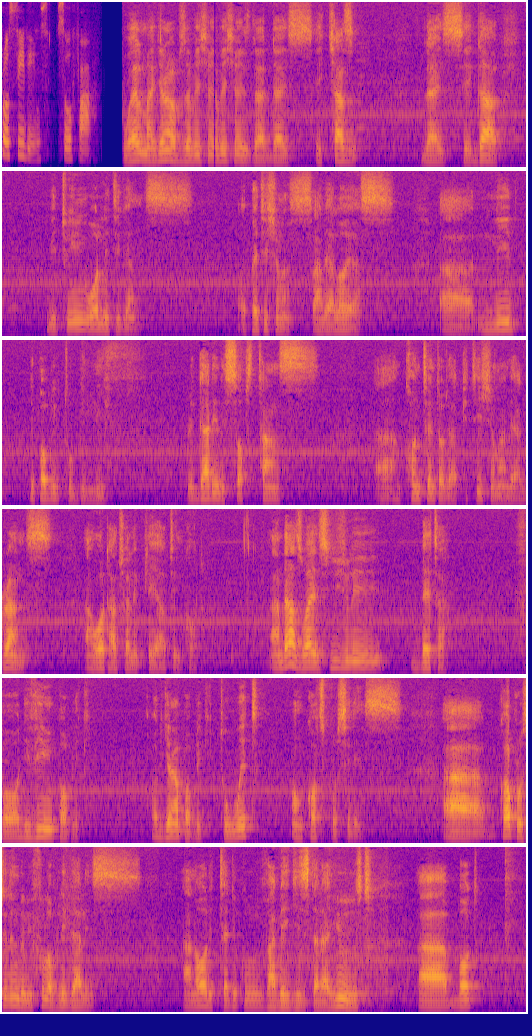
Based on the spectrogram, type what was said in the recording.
proceedings so far? Well, my general observation, observation is that there is a chasm, there is a gap between what litigants or petitioners and their lawyers uh, the public to believe regarding the substance uh, and content of their petition and their grants and what actually play out in court. And that's why it's usually better for the viewing public or the general public to wait on court proceedings. Uh, court proceedings may be full of legalese and all the technical verbages that are used, uh, but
